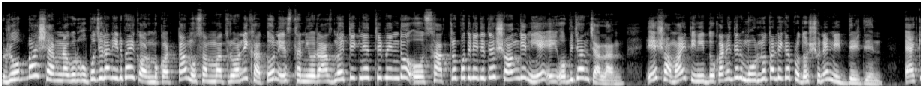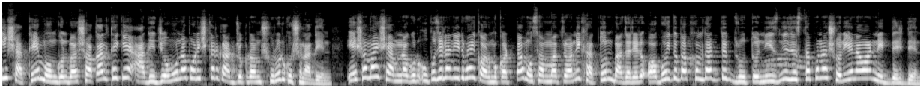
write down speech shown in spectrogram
রোববার শ্যামনগর উপজেলা নির্বাহী কর্মকর্তা মোসাম্মদ রনি খাতুন স্থানীয় রাজনৈতিক নেতৃবৃন্দ ও ছাত্র প্রতিনিধিদের সঙ্গে নিয়ে এই অভিযান চালান। এ সময় তিনি দোকানীদের মূল্য তালিকা প্রদর্শনের নির্দেশ দেন। একই সাথে মঙ্গলবার সকাল থেকে আদি যমুনা পরিষ্কার কার্যক্রম শুরুর ঘোষণা দেন। এ সময় শ্যামনগর উপজেলা নির্বাহী কর্মকর্তা মোসাম্মদ রনি খাতুন বাজারের অবৈধ দখলদারদের দ্রুত নিজ নিজ স্থাপনা সরিয়ে নেওয়ার নির্দেশ দেন।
